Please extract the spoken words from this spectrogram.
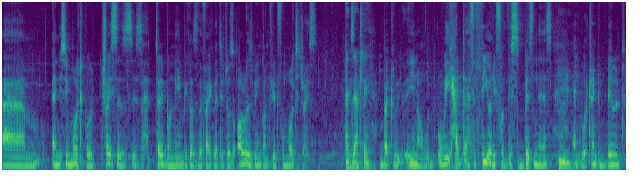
Um, and you see, multiple choices is a terrible name because of the fact that it was always being confused for multi choice. exactly But, we, you know, we had a theory for this business hmm. and we were trying to build.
